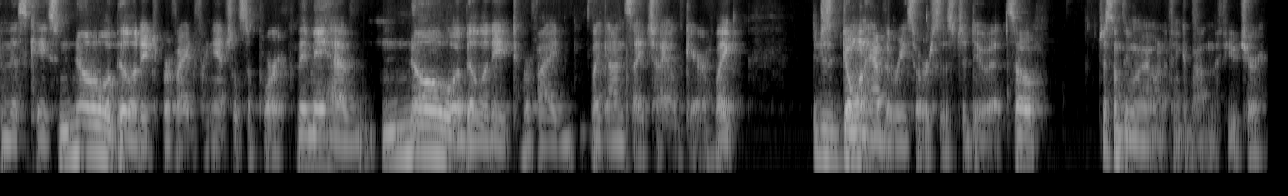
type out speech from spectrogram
in this case no ability to provide financial support. They may have no ability to provide like on-site childcare. Like they just don't have the resources to do it. So just something we might want to think about in the future.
